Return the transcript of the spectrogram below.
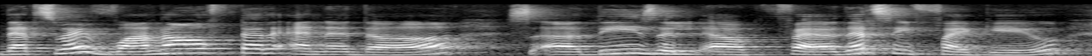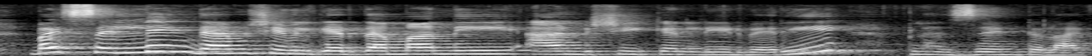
that's why one after another uh, these uh, feathers if I give, by selling them she will get the money and she can lead very pleasant life.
